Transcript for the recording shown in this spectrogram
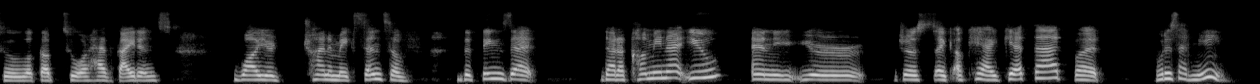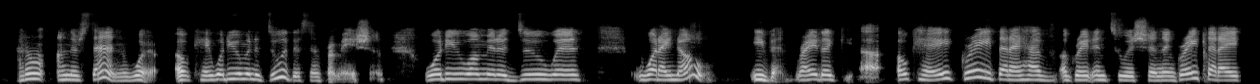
to look up to or have guidance while you're trying to make sense of the things that that are coming at you. And you're just like okay i get that but what does that mean? I don't understand. What okay what do you want me to do with this information? What do you want me to do with what i know even right? Like uh, okay great that i have a great intuition and great that i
